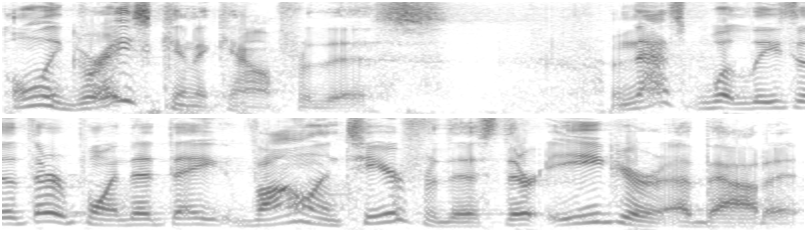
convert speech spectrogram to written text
Only grace can account for this. And that's what leads to the third point that they volunteer for this, they're eager about it.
